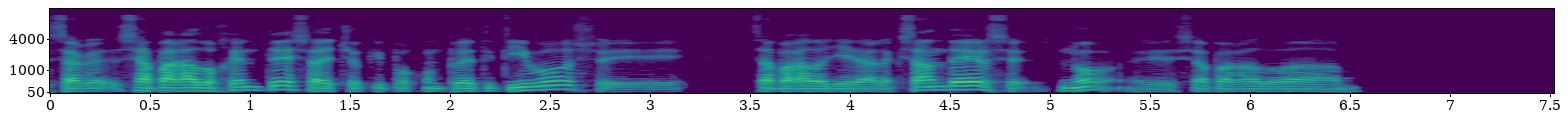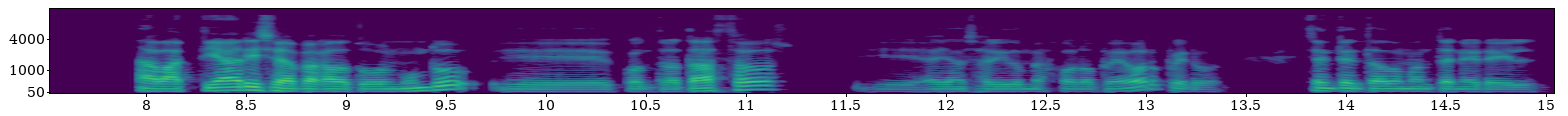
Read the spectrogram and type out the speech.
se ha, se ha pagado gente, se ha hecho equipos competitivos, se ha pagado a Jair Alexander, se- ¿no? Se ha pagado a, a Bakhtiari, se ha pagado a todo el mundo, contratazos, hayan salido mejor o peor, pero se ha intentado mantener el,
